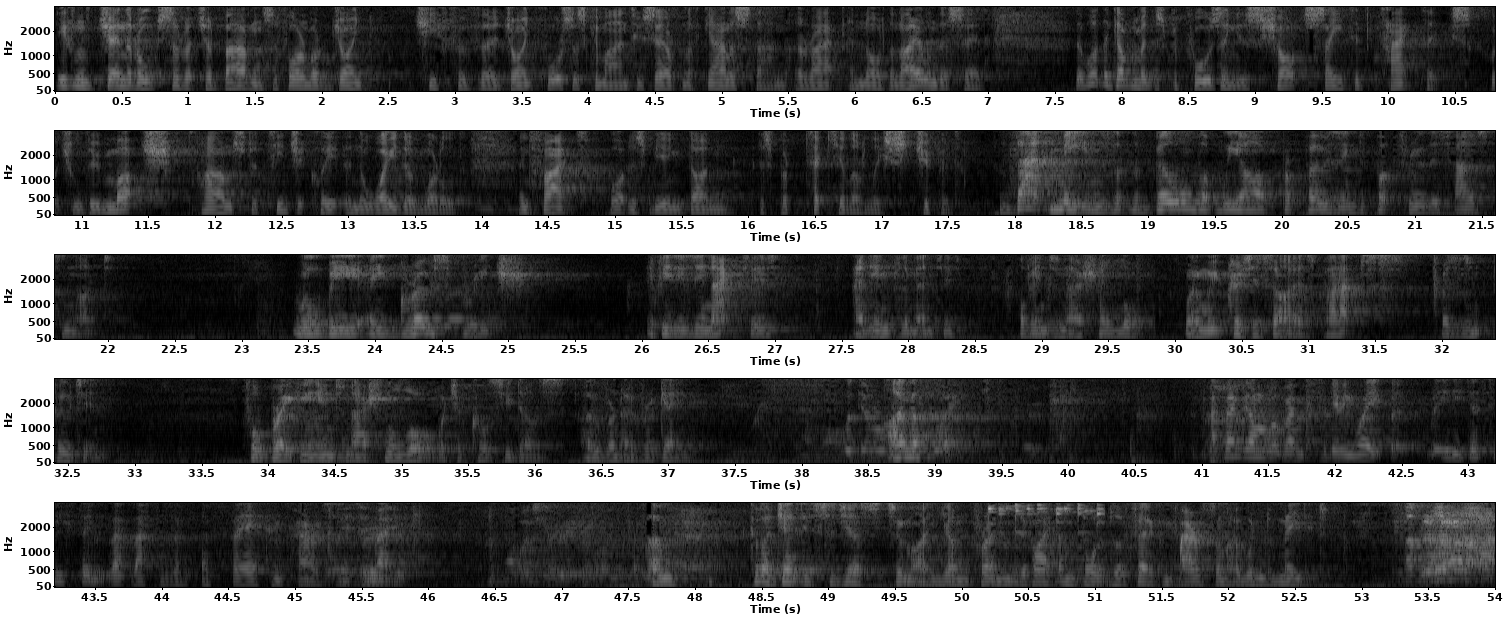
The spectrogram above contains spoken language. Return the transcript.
Even General Sir Richard Barnes, the former Joint Chief of the Joint Forces Command who served in Afghanistan, Iraq and Northern Ireland, has said that what the government is proposing is short-sighted tactics which will do much harm strategically in the wider world. In fact, what is being done is particularly stupid. That means that the bill that we are proposing to put through this House tonight will be a gross breach, if it is enacted and implemented, of international law. When we criticise, perhaps, President Putin for breaking international law, which of course he does over and over again. would the I'm a... Way. I thank the Honourable Member for giving weight, but really, does he think that that is a, a fair comparison to make? Um, could I gently suggest to my young friend that if I hadn't thought it was a fair comparison, I wouldn't have made it?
